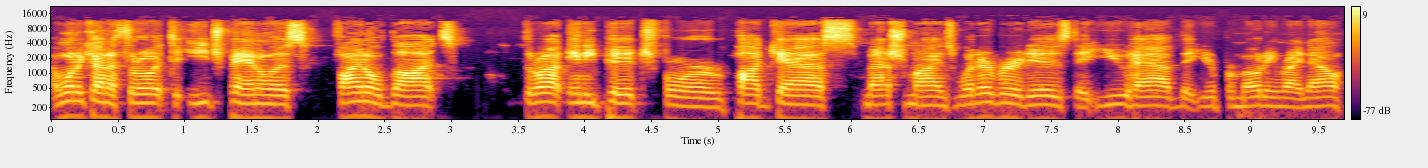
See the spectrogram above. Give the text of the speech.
I want to kind of throw it to each panelist, final thoughts, throw out any pitch for podcasts, masterminds, whatever it is that you have that you're promoting right now.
